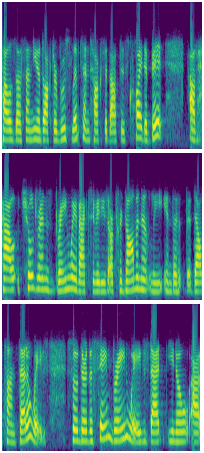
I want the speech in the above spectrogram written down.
tells us, and you know, Dr. Bruce Lipton talks about this quite a bit, of how children's brainwave activities are predominantly in the, the delta and theta waves. So they're the same brain waves that you know uh,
